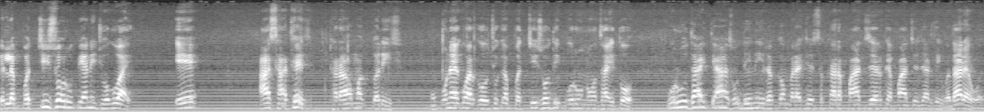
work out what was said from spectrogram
એટલે પચીસો રૂપિયાની જોગવાઈ એ આ સાથે જ ઠરાવમાં કરી છે. હું પુનઃ એકવાર કહું છું કે પચીસોથી પૂરું ન થાય તો. પૂરું થાય ત્યાં સુધીની રકમ રાજ્ય સરકાર પાંચ હજાર કે પાંચ હજારથી વધારે હોય.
